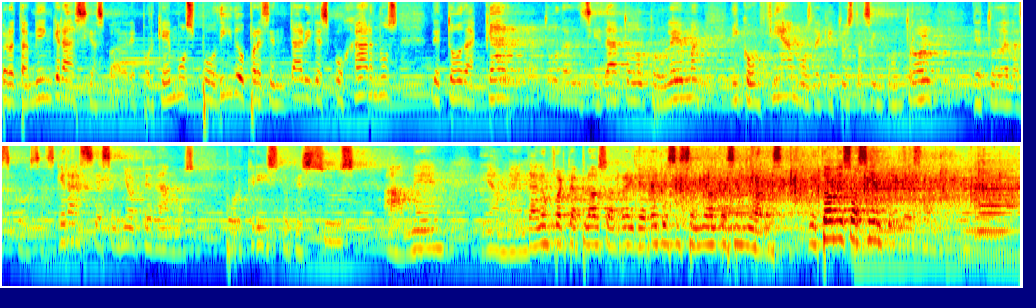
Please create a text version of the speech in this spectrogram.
Pero también gracias Padre porque hemos podido presentar y despojarnos de toda carga, toda ansiedad, todo problema y confiamos de que tú estás en control de todas las cosas. Gracias Señor te damos por Cristo Jesús. Amén y amén. Dale un fuerte aplauso al Rey de Reyes y Señor de Señores. Y tome su asiento, iglesia.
